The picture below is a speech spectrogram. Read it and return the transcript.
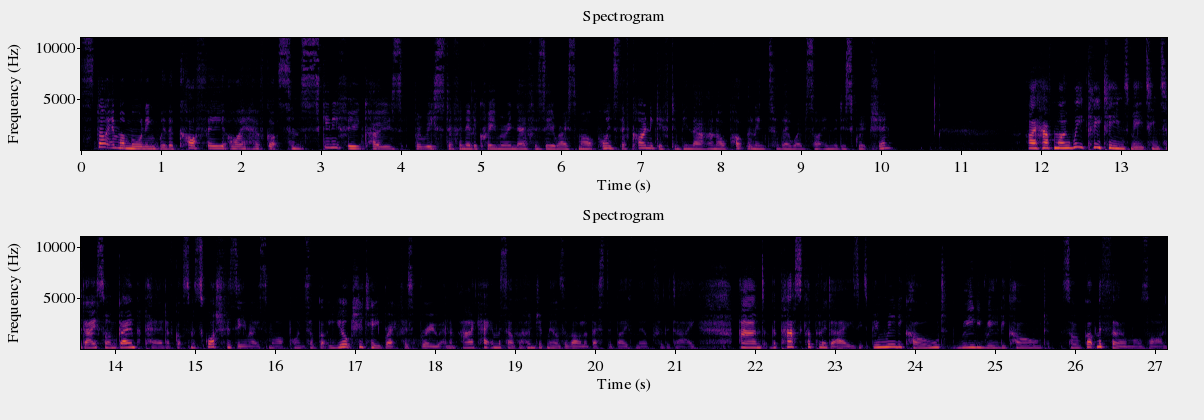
Starting my morning with a coffee, I have got some Skinny Food Co's Barista Vanilla Creamer in there for zero smart points. They've kind of gifted me that and I'll pop the link to their website in the description. I have my weekly Teams meeting today, so I'm going prepared. I've got some squash for zero smart points. I've got a Yorkshire tea breakfast brew, and I'm allocating myself 100 mils of Arla Best of Both milk for the day. And the past couple of days, it's been really cold, really, really cold. So I've got my thermals on,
